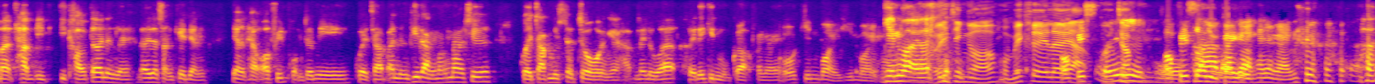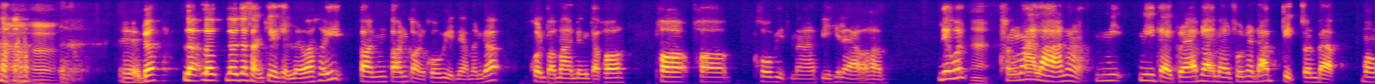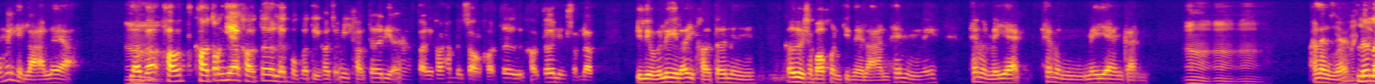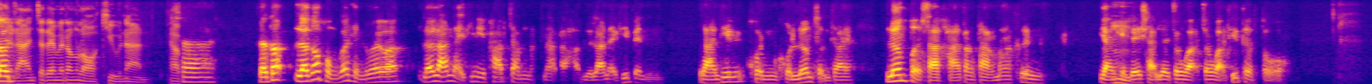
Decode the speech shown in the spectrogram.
มาทำอีกอีกเคาน์เตอร์หนึ่งเลยเราจะสังเกตอย่างอย่างแถวออฟฟิศผมจะมีก๋วยจั๊บอันหนึงที่ดังมากๆ ชื่อก๋วยจั๊บมิสเตอร์โจอย่างเงี้ยครับไม่รู้ว่าเคยได้กินหมูกรอบกันไหมโอ้กินบ่อยกินบ่อยกินบ่อยเลยเฮ้ยจริงเหรอผมไม่เคยเลยออฟอะฟิศก๋วยจั๊บเฮ้ยออฟฟิศเราอยู่ใกล้กันถ้าอย่างนั้นเออเออเออก็เราเราเราจะสังเกตเห็นเลยว่าเฮ้ยตอนตอนก่อนโควิดเนี่ยมันก็คนประมาณนึงแต่พอพอพอโควิดมาปีที่แล้วอะครับ เรียกว่าฮะทั้งหน้าร้านอะ มีมีแต่ Grab Line Man Food Panda ปิดจนแบบมองไม่เห็นร้านเลยอะ แล้วก็เขาเขาต้องแยกเคาน์เตอร์เลยปกติเขาจะมีเคาน์เตอร์เดียวนะครับตอนนี้เขาทำเป็นสองเคาน์เตอร์คือเคาน์เตอร์หนึ่งสำหรับ delivery แล้วอีกเคาน์เตอร์หนึ่งก็คือเฉพาะคนกินในร้านให้มันไม่ให้มันไม่แยกให้มันไม่แย่งกันเออเออเอออะไรอย่างคเงี้นยไม่หรืกิอนเราในร้านจะได้ไม่ต้องรอคิวนานครับใช่แล้วก็แล้วก็ผมก็เห็นด้วยว่า แล้วร้านไหนที่มีภาพจำหนักๆอะครับหรือร้านไหนที่เป็นร้านที่คนคนเริ่มสนใจ เริ่มเปิดสาขาต่างๆมากขึ้น อย่างเห็นอืมได้ชัดเลยจังหวะจังหวะที่เติบโต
